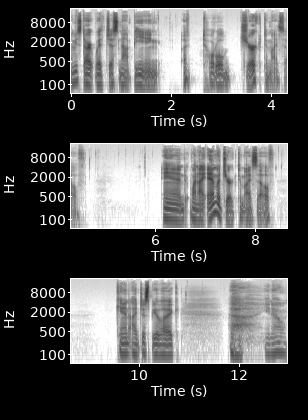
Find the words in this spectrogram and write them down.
Let me start with just not being a total jerk to myself. And when I am a jerk to myself, can I just be like, ah, you know,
